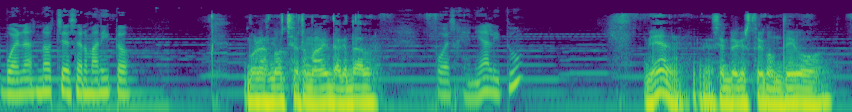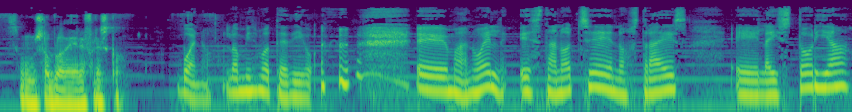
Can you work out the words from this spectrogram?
Buenas noches, hermanito. Buenas noches, hermanita, ¿qué tal? Pues genial, ¿y tú? Bien, siempre que estoy contigo es un soplo de aire fresco. Bueno, lo mismo te digo. Eh, Manuel, esta noche nos traes eh, la historia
